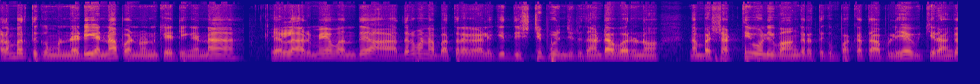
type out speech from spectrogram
கிளம்புறதுக்கு முன்னாடி என்ன பண்ணணும்னு கேட்டிங்கன்னா எல்லாருமே வந்து அதர்வன பத்திரகாளிக்கு திஷ்டி புழிஞ்சிட்டு தாண்டா வரணும். நம்ம சக்தி ஒளி வாங்குறதுக்கு பக்கத்தாப்புலேயே விற்கிறாங்க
